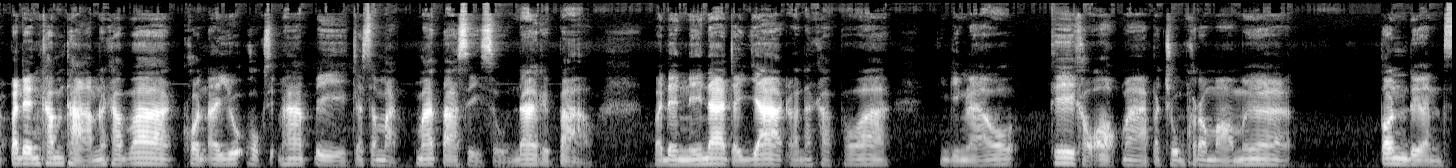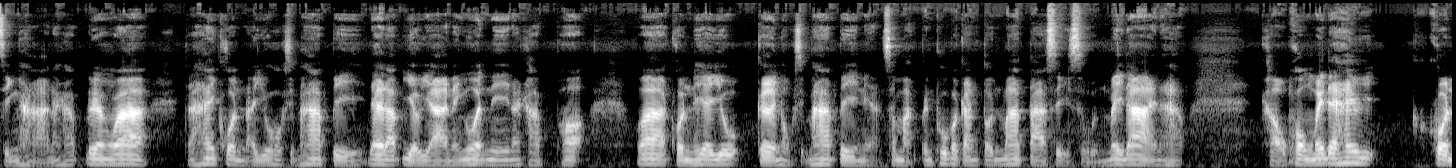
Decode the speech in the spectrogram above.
ับประเด็นคำถามนะครับว่าคนอายุ 65 ปีจะสมัครมาตรา 40 ได้หรือเปล่า ประเด็นนี้น่าจะยากแล้วนะครับ เพราะว่าจริงๆแล้วที่เขาออกมาประชุมครมเมื่อต้นเดือนสิงหานะครับ เรื่องว่าจะให้คนอายุ 65 ปี ได้รับเยียวยาในงวดนี้นะครับ เพราะว่าคนที่อายุเกิน 65 ปีเนี่ยสมัครเป็นผู้ประกันตนมาตรา 40 ไม่ได้นะครับ เขาคงไม่ได้ให้ คน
